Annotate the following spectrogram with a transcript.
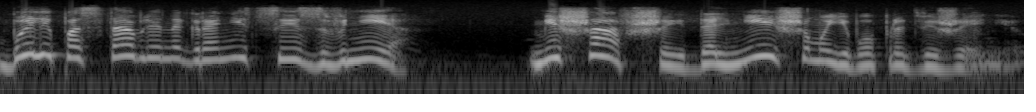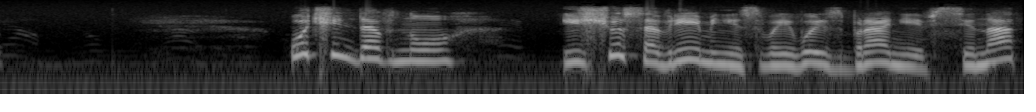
были поставлены границы извне, мешавшие дальнейшему его продвижению. Очень давно, еще со времени своего избрания в Сенат,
